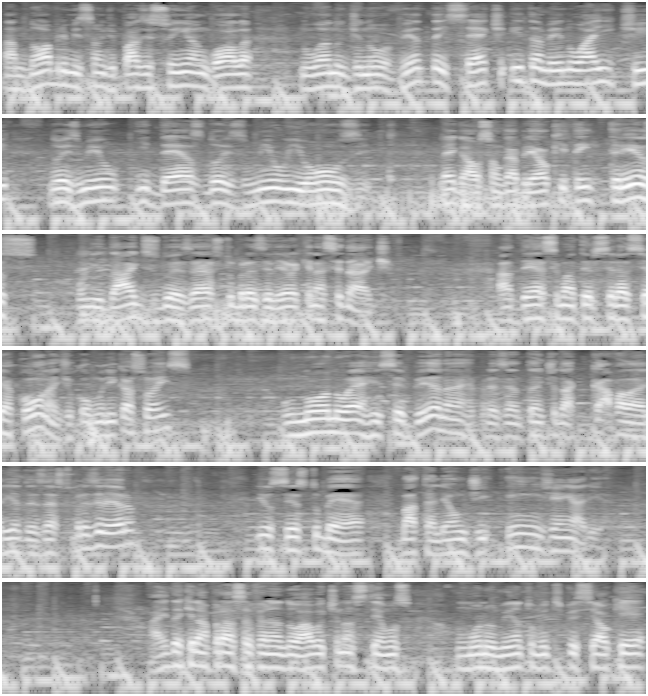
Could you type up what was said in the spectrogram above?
na nobre missão de paz, isso em Angola no ano de 97 e também no Haiti 2010-2011. Legal, São Gabriel que tem três unidades do Exército Brasileiro aqui na cidade. A 13ª SEACOM, né, de comunicações, o nono RCB, né, representante da Cavalaria do Exército Brasileiro, e o 6 BE, Batalhão de Engenharia. Ainda aqui na Praça Fernando Abbott nós temos um monumento muito especial que é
